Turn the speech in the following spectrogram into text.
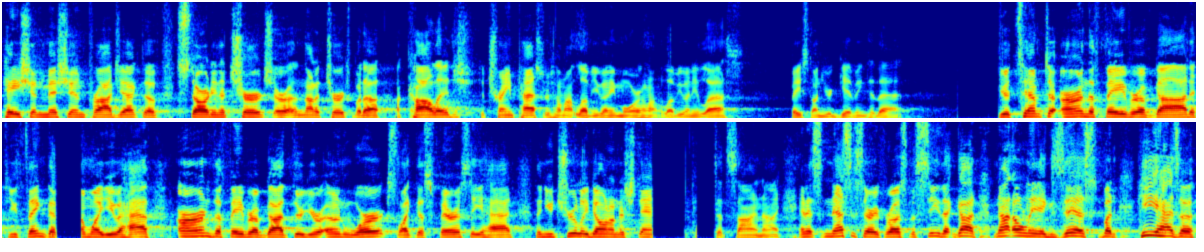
Haitian mission project of starting a church, or uh, not a church, but a, a college to train pastors. I'll not love you anymore. I'll not love you any less based on your giving to that. If you attempt to earn the favor of God, if you think that some way you have earned the favor of God through your own works, like this Pharisee had, then you truly don't understand at Sinai. And it's necessary for us to see that God not only exists, but He has a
